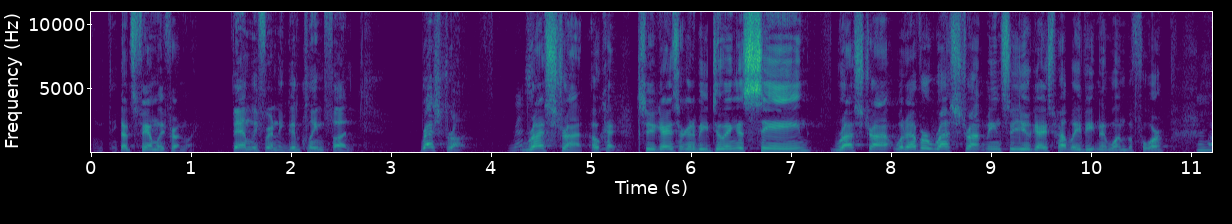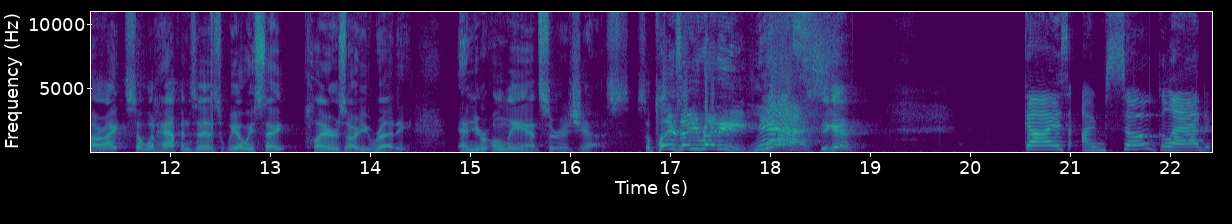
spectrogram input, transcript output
Let me think. That's family friendly. family friendly, good, clean fun. Restaurant. Restaurant. Okay. So you guys are going to be doing a scene. Restaurant. Whatever restaurant means to you guys. Probably have eaten at one before. Mm-hmm. All right. So what happens is we always say, "Players, are you ready?" And your only answer is yes. So players, are you ready? Yes. Begin. Guys, I'm so glad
